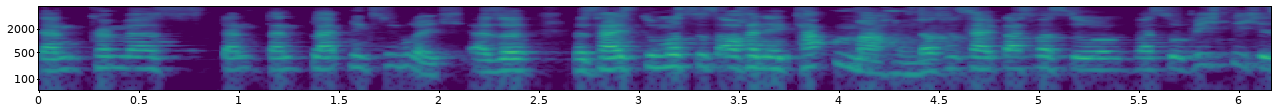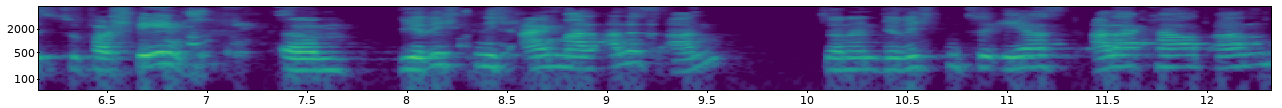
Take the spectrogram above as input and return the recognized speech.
dann können wir es, dann, dann bleibt nichts übrig. Also das heißt, du musst es auch in Etappen machen. Das ist halt das, was so, was so wichtig ist zu verstehen. Ähm, wir richten nicht einmal alles an, sondern wir richten zuerst à la carte an,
